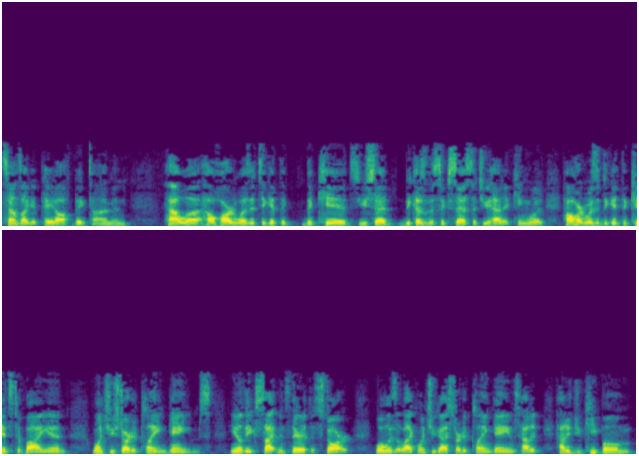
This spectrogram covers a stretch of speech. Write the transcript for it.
sounds like it paid off big time. And how uh, how hard was it to get the the kids? You said because of the success that you had at Kingwood, how hard was it to get the kids to buy in once you started playing games? You know, the excitement's there at the start. What was it like once you guys started playing games? How did how did you keep them?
